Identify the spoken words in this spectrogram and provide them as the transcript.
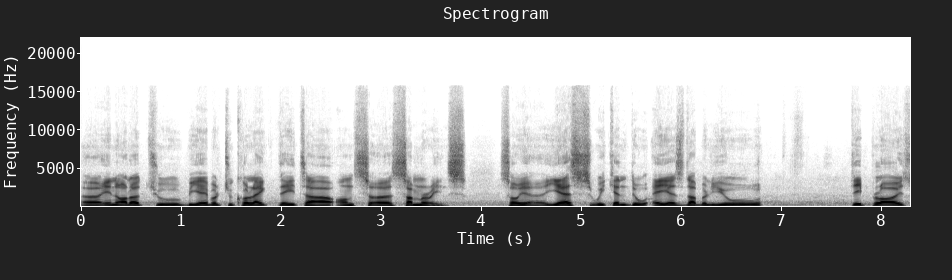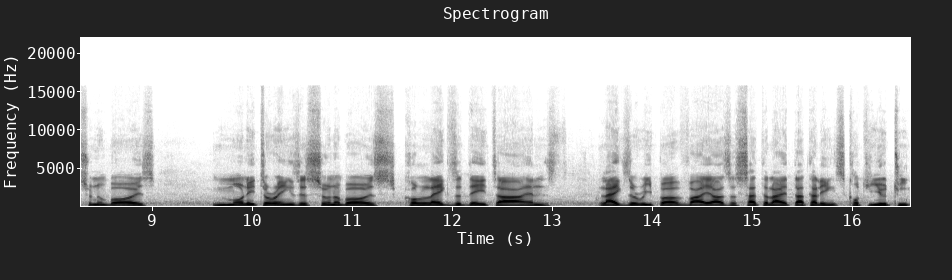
uh, in order to be able to collect data on uh, submarines. So uh, yes, we can do ASW, deploy sonar monitoring the sonar collect the data, and like the Reaper, via the satellite data links, continue to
